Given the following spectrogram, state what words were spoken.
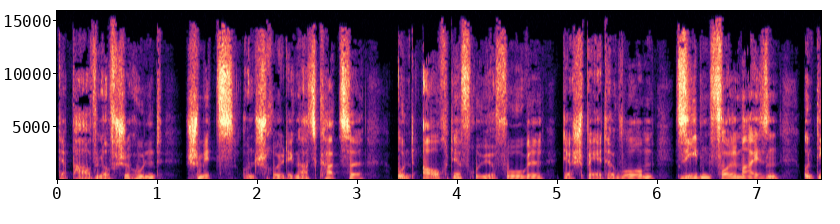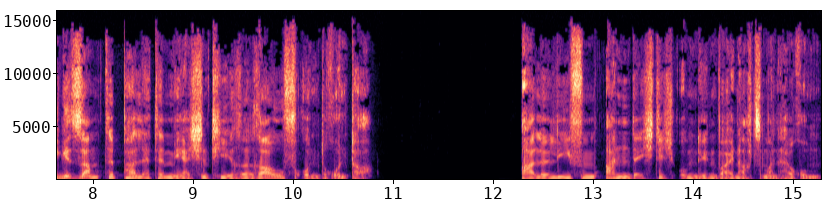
der Pawlowsche Hund, Schmitz und Schrödingers Katze und auch der frühe Vogel, der späte Wurm, sieben Vollmeisen und die gesamte Palette Märchentiere rauf und runter. Alle liefen andächtig um den Weihnachtsmann herum,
